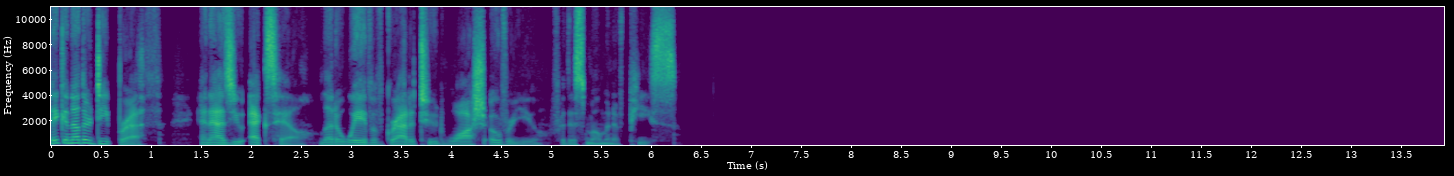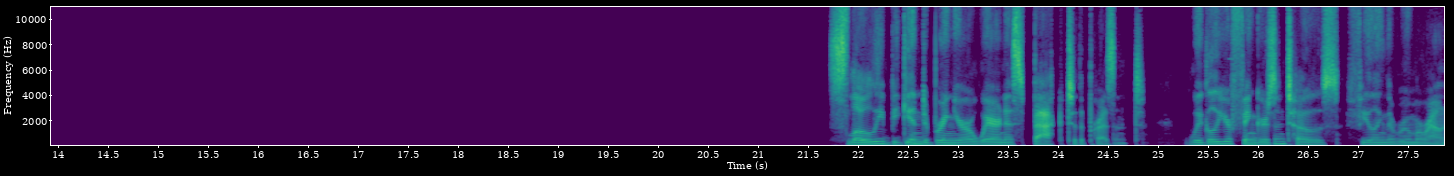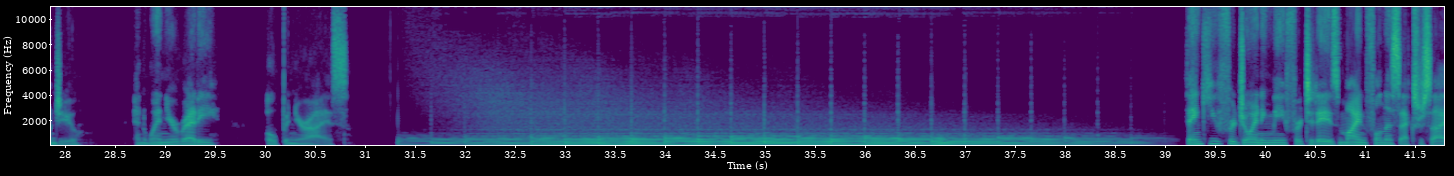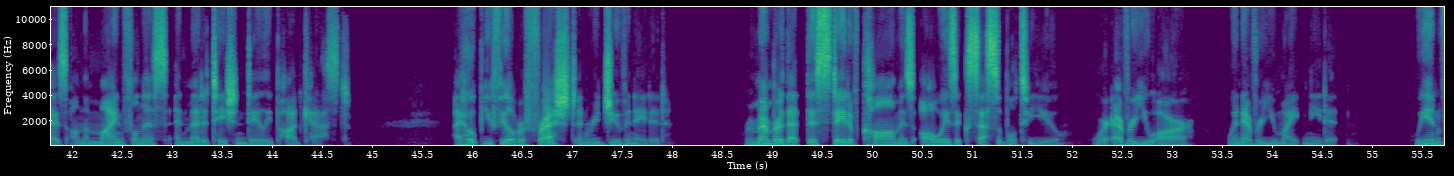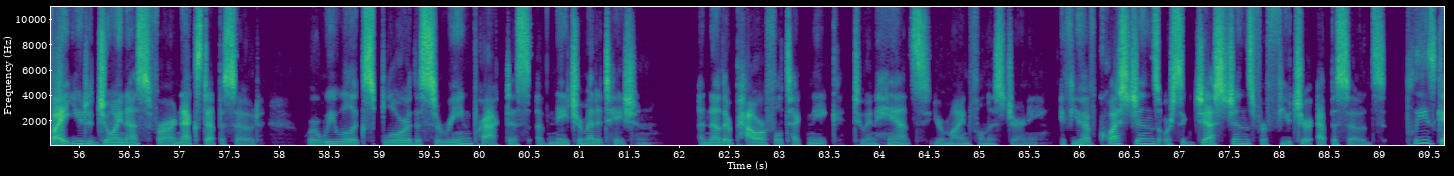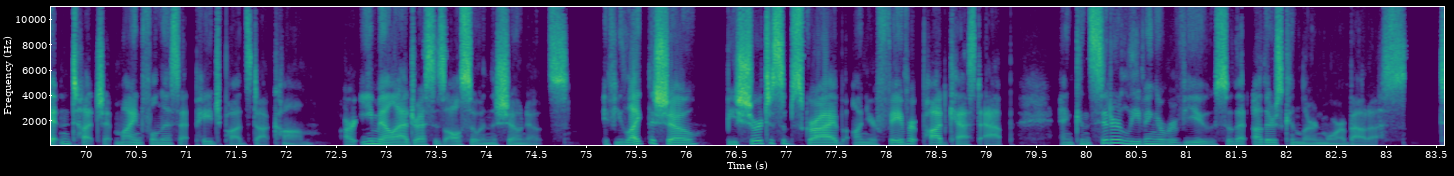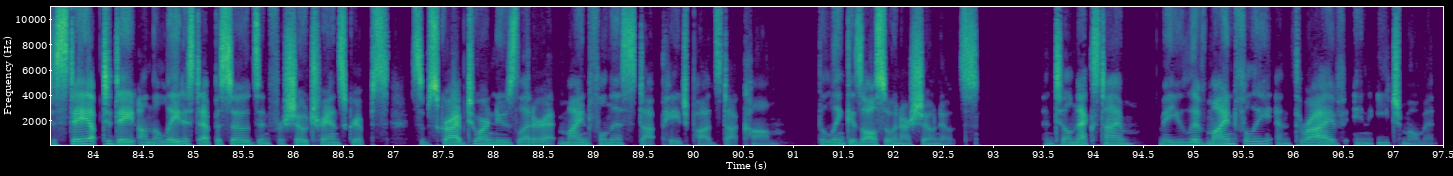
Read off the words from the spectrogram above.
Take another deep breath, and as you exhale, let a wave of gratitude wash over you for this moment of peace. Slowly begin to bring your awareness back to the present. Wiggle your fingers and toes, feeling the room around you. And when you're ready, open your eyes. Thank you for joining me for today's mindfulness exercise on the Mindfulness and Meditation Daily podcast. I hope you feel refreshed and rejuvenated. Remember that this state of calm is always accessible to you, wherever you are, whenever you might need it. We invite you to join us for our next episode, where we will explore the serene practice of nature meditation another powerful technique to enhance your mindfulness journey. If you have questions or suggestions for future episodes, please get in touch at mindfulness at pagepods.com. Our email address is also in the show notes. If you like the show, be sure to subscribe on your favorite podcast app and consider leaving a review so that others can learn more about us. To stay up to date on the latest episodes and for show transcripts, subscribe to our newsletter at mindfulness.pagepods.com. The link is also in our show notes. Until next time, may you live mindfully and thrive in each moment.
